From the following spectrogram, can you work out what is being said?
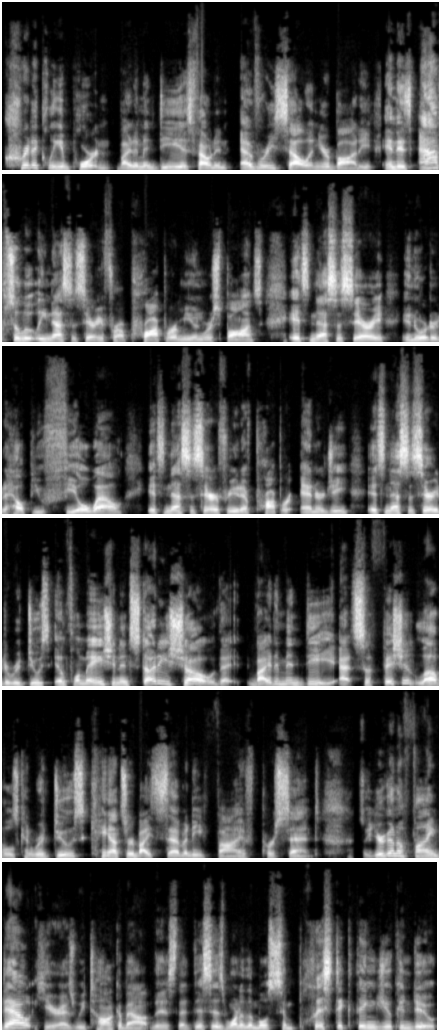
critically important. Vitamin D is found in every cell in your body and is absolutely necessary for a proper immune response. It's necessary in order to help you feel well. It's necessary for you to have proper energy. It's necessary to reduce inflammation and studies show that vitamin D at sufficient levels can reduce cancer by 75%. So you're going to find out here as we talk about this that this is one of the most simplistic things you can do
